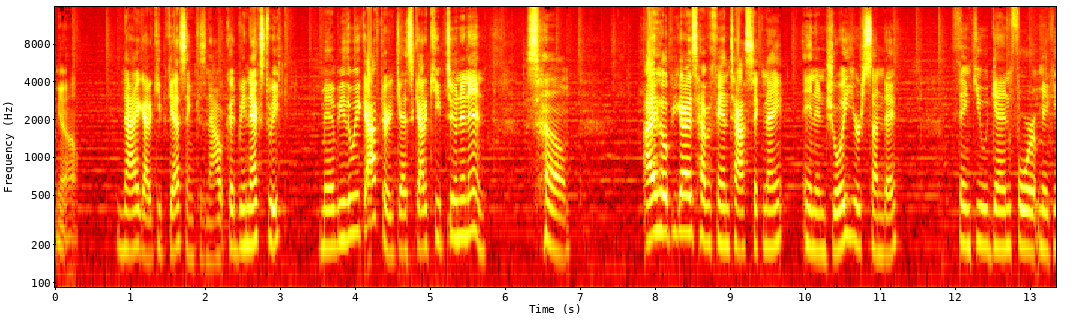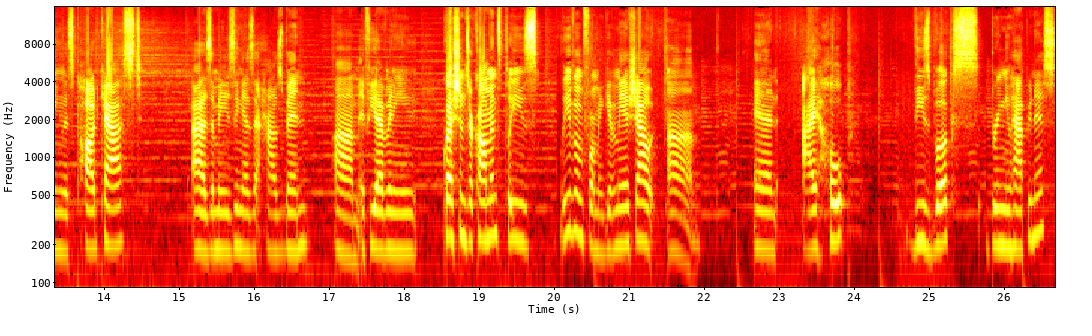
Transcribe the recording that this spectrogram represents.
you know, now you got to keep guessing because now it could be next week, maybe the week after. You guys got to keep tuning in. So, I hope you guys have a fantastic night and enjoy your Sunday. Thank you again for making this podcast as amazing as it has been. Um, if you have any questions or comments, please leave them for me. Give me a shout. Um, and I hope these books bring you happiness.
